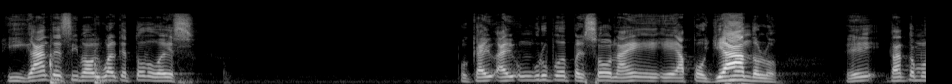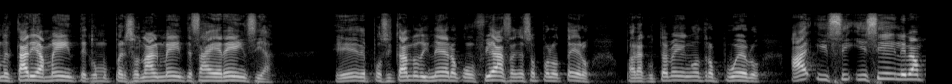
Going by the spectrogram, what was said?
Gigantes va igual que todo eso. Porque hay, un grupo de personas eh, eh, apoyándolo eh, tanto monetariamente como personalmente, esa gerencia, depositando dinero, confianza en esos peloteros, para que usted venga en otro pueblo. Ay, y, si, y si le van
